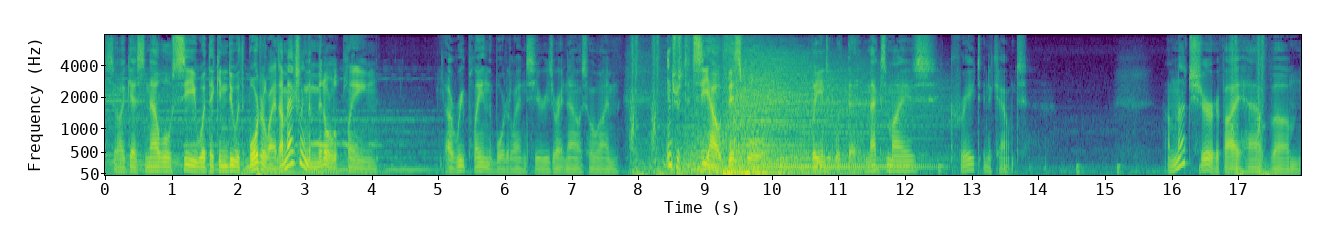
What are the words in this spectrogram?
So I guess now we'll see what they can do with Borderlands. I'm actually in the middle of playing, uh, replaying the Borderlands series right now, so I'm interested to see how this will play into what the maximize, create an account. I'm not sure if I have. Um,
